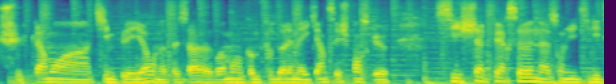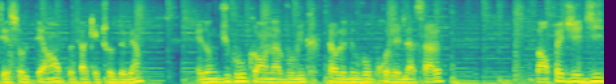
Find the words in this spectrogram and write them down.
je suis clairement un team player, on appelle ça vraiment comme football américain. Tu sais, je pense que si chaque personne a son utilité sur le terrain, on peut faire quelque chose de bien. Et donc, du coup, quand on a voulu faire le nouveau projet de la salle, bah, en fait, j'ai dit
